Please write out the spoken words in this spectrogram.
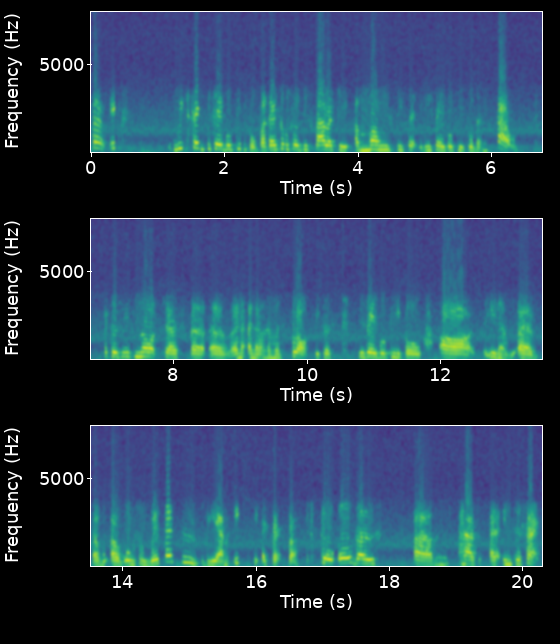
So it's we say disabled people, but there's also disparity amongst dis- disabled people themselves because it's not just uh, uh, an anonymous blog because disabled people are, you know, uh, are, are also women, BME, etc. So all those um, have uh, intersect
